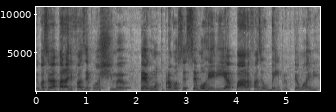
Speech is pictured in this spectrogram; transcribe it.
E você vai parar de fazer, poxa, eu pergunto para você, você morreria para fazer o bem? Porque eu morreria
